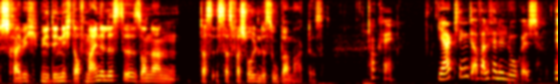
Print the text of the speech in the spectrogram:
schreibe ich mir den nicht auf meine Liste, sondern das ist das Verschulden des Supermarktes. Okay. Ja, klingt auf alle Fälle logisch.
